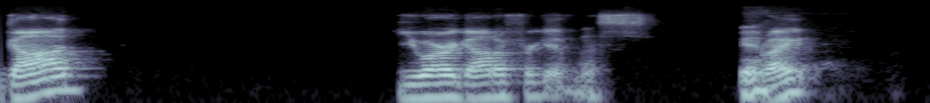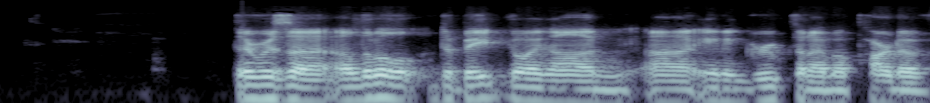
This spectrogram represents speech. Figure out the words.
God, you are a God of forgiveness, yeah. right? There was a, a, little debate going on uh, in a group that I'm a part of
